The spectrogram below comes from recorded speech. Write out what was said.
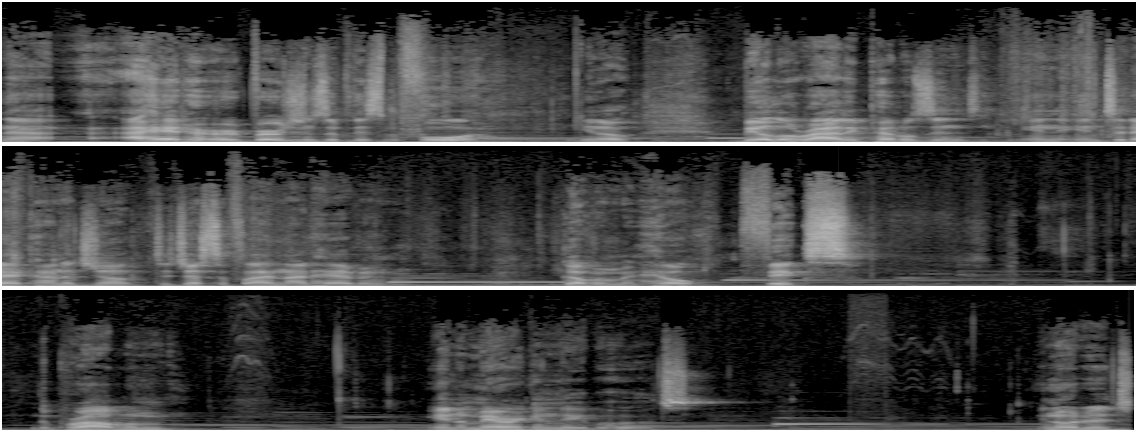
Now, I had heard versions of this before. You know, Bill O'Reilly peddles in, in, into that kind of junk to justify not having government help fix the problem. in American neighborhoods. In order to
